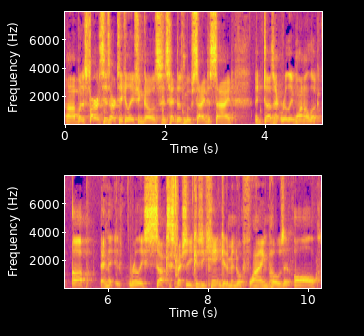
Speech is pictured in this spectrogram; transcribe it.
Uh, but as far as his articulation goes, his head does move side to side. It doesn't really want to look up, and it really sucks, especially because you can't get him into a flying pose at all.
